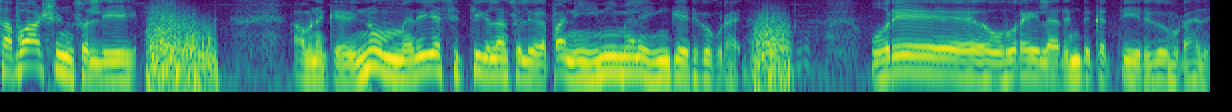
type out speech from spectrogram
சபாஷ்ன்னு சொல்லி அவனுக்கு இன்னும் நிறைய சித்திகள்லாம் சொல்லிடுறப்பா நீ இனிமேல் இங்கே இருக்கக்கூடாது. ஒரே உரையில் ரெண்டு கத்தி இருக்கக்கூடாது.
